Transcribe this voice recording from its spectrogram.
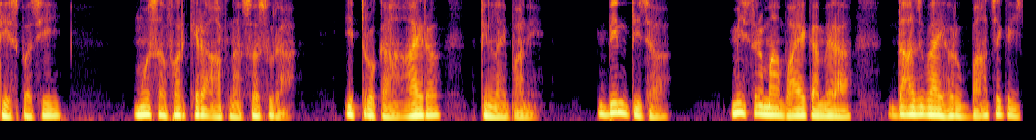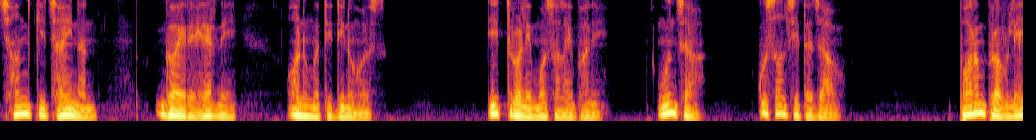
त्यसपछि मुसा फर्केर आफ्ना ससुरा इत्रो कहाँ आएर तिनलाई भने बिन्ती छ। मिश्रमा भएका मेरा दाजुभाइहरू बाँचेकै छन् कि छैनन्? गएर हेर्ने अनुमति दिनुहोस्। इत्रोले मोसालाई भने हुन्छ कुशलसित जाऊ। परमप्रभुले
